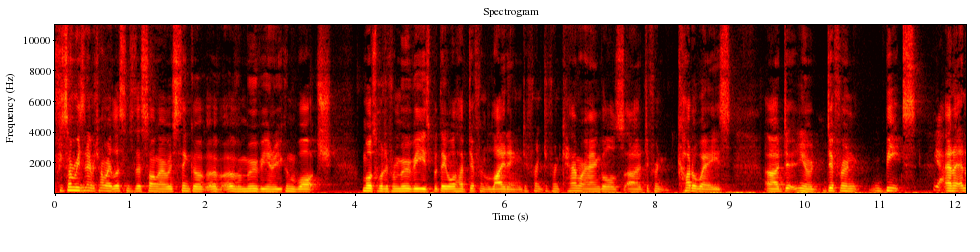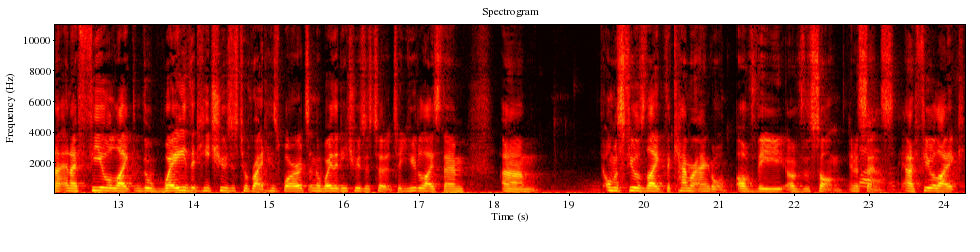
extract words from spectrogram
for some reason, every time I listen to this song, I always think of, of, of a movie. You know, you can watch multiple different movies, but they all have different lighting, different different camera angles, uh, different cutaways, uh, di- you know, different beats. Yeah. And, and, I, and I feel like the way that he chooses to write his words and the way that he chooses to, to utilize them um, almost feels like the camera angle of the of the song in a sense. okay. I feel like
